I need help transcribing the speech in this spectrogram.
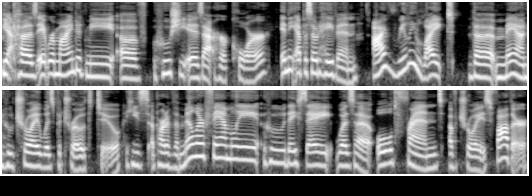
because yeah. it reminded me of who she is at her core. In the episode Haven, I really liked the man who Troi was betrothed to. He's a part of the Miller family, who they say was a old friend of Troi's father.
